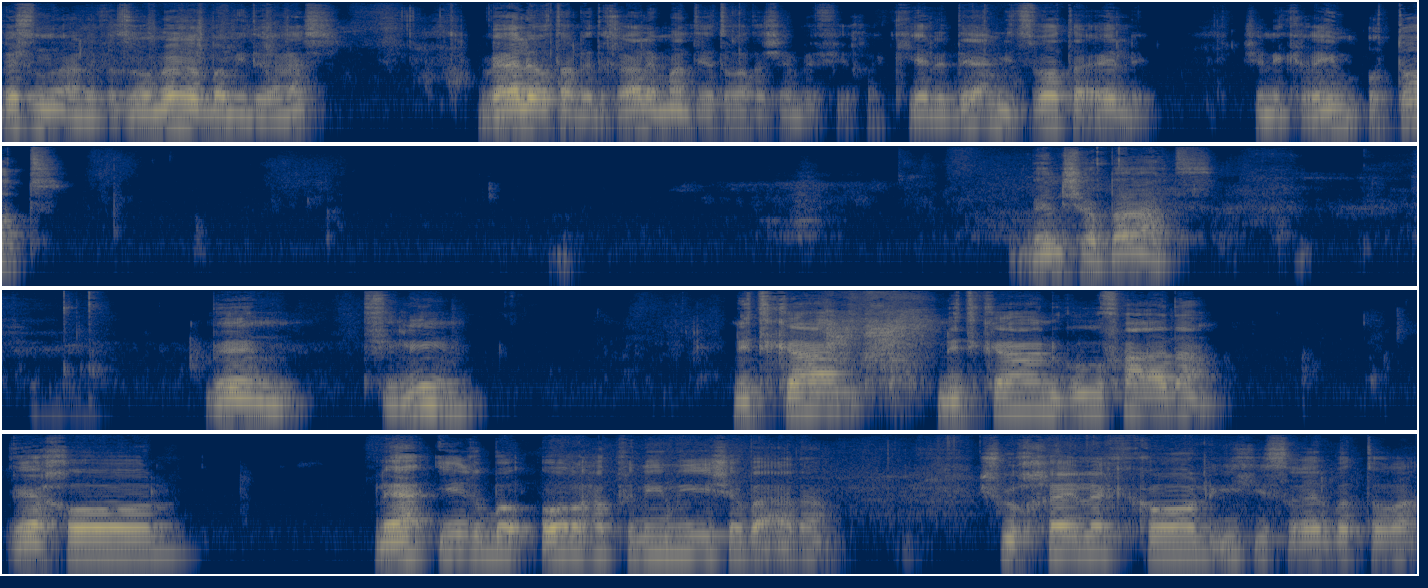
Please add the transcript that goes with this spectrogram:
רשת א', אז הוא אומר במדרש, והיה לאות על ידך למען תהיה תורת השם בפיך. כי על ידי המצוות האלה, שנקראים אותות, בין שבת, בין תפילין, נתקן, נתקן גוף האדם, ויכול להאיר בו אור הפנימי שבאדם, שהוא חלק כל איש ישראל בתורה,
